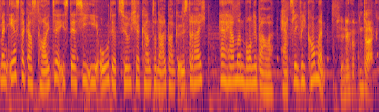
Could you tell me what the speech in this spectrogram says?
Mein erster Gast heute ist der CEO der Zürcher Kantonalbank Österreich, Herr Hermann Wonnebauer. Herzlich willkommen. Schönen guten Tag.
